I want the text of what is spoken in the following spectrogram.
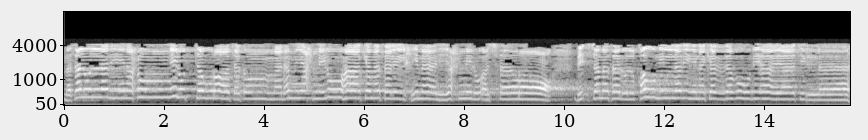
مثل الذين حملوا التوراة ثم لم يحملوها كمثل الحمار يحمل أسفارا بئس مثل القوم الذين كذبوا بآيات الله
